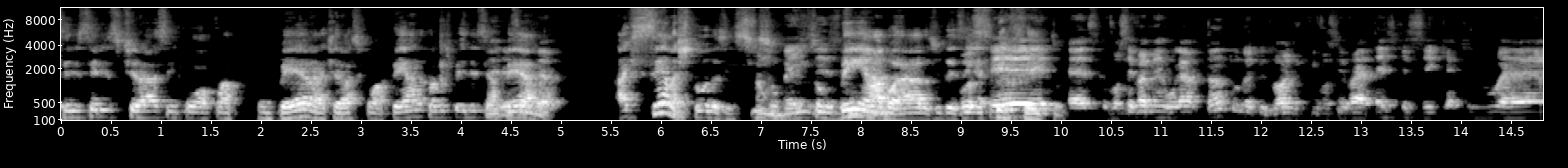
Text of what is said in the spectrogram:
Se, eles- se eles tirassem com, a, com, a, com né, atirassem com a perna, talvez perdessem a perna. As cenas todas em si São são, bem são bem elaboradas, o desenho Você, é perfeito. é, você vai mergulhar tanto no episódio que você vai até esquecer que aquilo é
